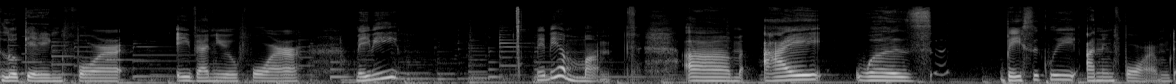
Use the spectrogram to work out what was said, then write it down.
looking for a venue for maybe maybe a month. Um, I was basically uninformed.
